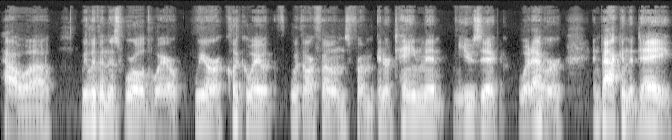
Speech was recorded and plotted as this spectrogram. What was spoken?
how uh, we live in this world where we are a click away with, with our phones from entertainment, music, whatever. And back in the day,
